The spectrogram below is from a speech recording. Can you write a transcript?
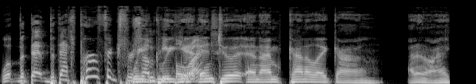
Well, but that, but that's perfect for we, some people, we get right? into it, and I'm kind of like, uh, I don't know. I,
